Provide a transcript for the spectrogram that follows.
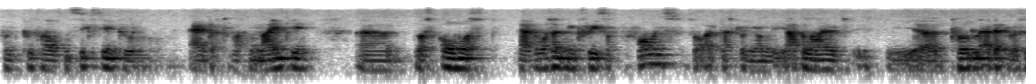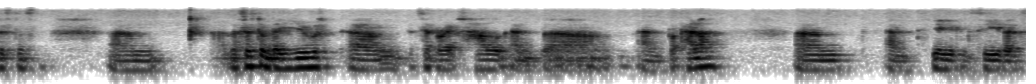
from 2016 to end of 2019 uh, was almost yeah, there was an increase of performance. So I'm just looking on the upper line is the uh, total added resistance. Um, the system they use um, it separates hull and uh, and propeller, um, and here you can see that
